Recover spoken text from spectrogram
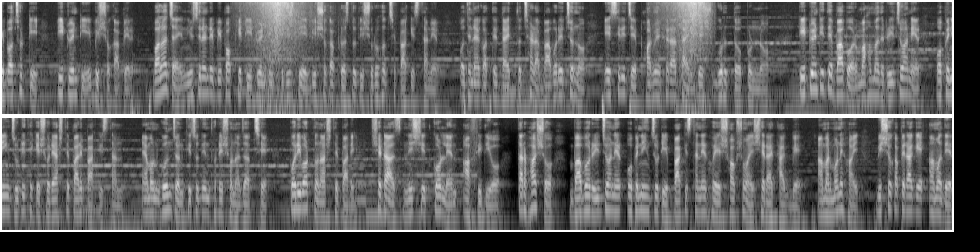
এ বছরটি টি টোয়েন্টি বিশ্বকাপের। বলা যায়, নিউজিল্যান্ডের বিপক্ষে টি টোয়েন্টি সিরিজ দিয়ে বিশ্বকাপ প্রস্তুতি শুরু হচ্ছে পাকিস্তানের। অধিনায়কত্বের দায়িত্ব ছাড়া বাবরের জন্য এই সিরিজে ফর্মে ফেরা তাই বেশ গুরুত্বপূর্ণ। টি টোয়েন্টিতে বাবর মোহাম্মদ রিজওয়ানের ওপেনিং জুটি থেকে সরে আসতে পারে পাকিস্তান। এমন গুঞ্জন কিছুদিন ধরে শোনা যাচ্ছে, পরিবর্তন আসতে পারে, সেটা আজ নিশ্চিত করলেন আফ্রিদিও। তার ভাষ্য, বাবর রিজওয়ানের ওপেনিং জুটি পাকিস্তানের হয়ে সবসময় সেরায় থাকবে। আমার মনে হয়, বিশ্বকাপের আগে আমাদের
